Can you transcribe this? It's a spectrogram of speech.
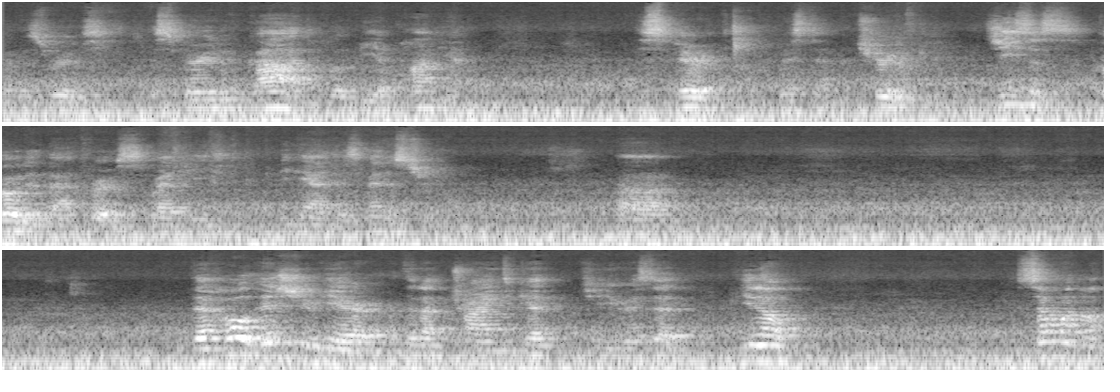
from his roots. The Spirit of God will be upon him. The Spirit, wisdom, and truth. Jesus quoted that verse when he began his ministry. Um, the whole issue here that I'm trying to get to you is that, you know, someone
